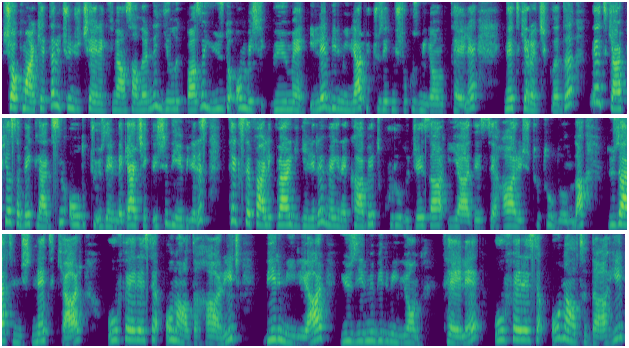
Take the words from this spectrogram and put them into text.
Şok Marketler 3. çeyrek finansallarında yıllık bazda %15'lik büyüme ile 1 milyar 379 milyon TL net kar açıkladı. Net kar piyasa beklentisinin oldukça üzerinde gerçekleşti diyebiliriz. Tek seferlik vergi geliri ve rekabet kurulu ceza iadesi hariç tutulduğunda düzeltilmiş net kar UFRS 16 hariç 1 milyar 121 milyon TL, UFRS 16 dahil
